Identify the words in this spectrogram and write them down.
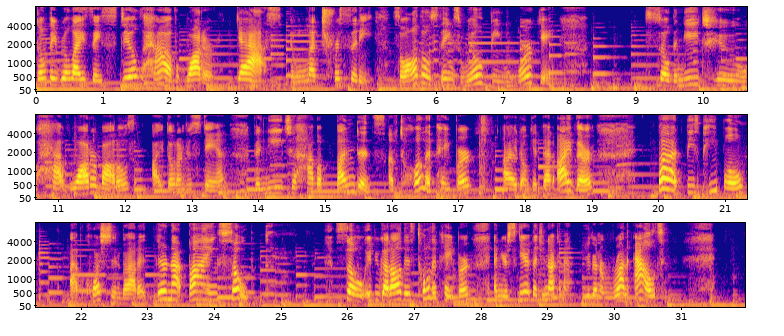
don't they realize they still have water, gas, electricity? So all those things will be working. So, the need to have water bottles, I don't understand. The need to have abundance of toilet paper, I don't get that either. But these people, I have a question about it, they're not buying soap. so, if you got all this toilet paper and you're scared that you're not gonna you're gonna run out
